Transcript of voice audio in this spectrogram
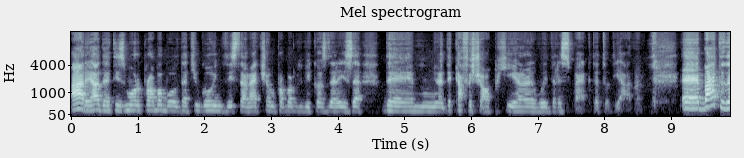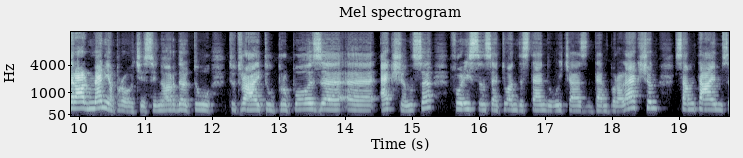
area that is more probable that you go in this direction, probably because there is the, um, the cafe shop here with respect to the other. Uh, but there are many approaches in order to, to try to propose uh, uh, actions, for instance, to understand which has temporal action, sometimes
